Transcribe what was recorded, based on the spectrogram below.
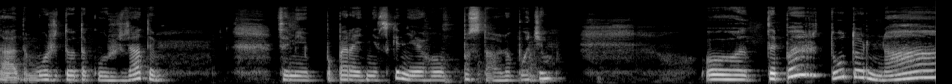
Ладно, можете отаку ж взяти. Це мій попередній скин, я його поставлю потім. О, тепер тутор на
